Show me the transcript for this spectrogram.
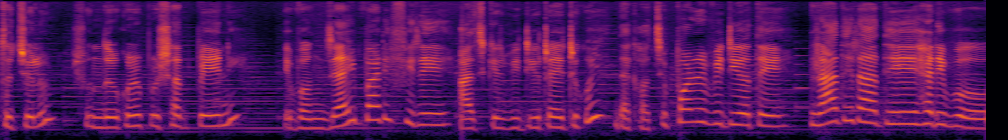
তো চলুন সুন্দর করে প্রসাদ পেয়ে নিই এবং যাই বাড়ি ফিরে। আজকের ভিডিওটা এটুকুই। দেখা হচ্ছে পরের ভিডিওতে। রাধে রাধে, হরি বল।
